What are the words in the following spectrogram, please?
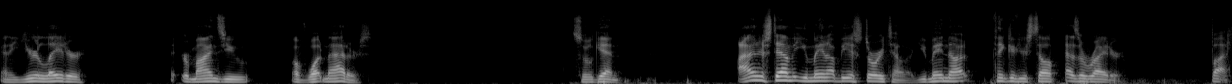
And a year later, it reminds you of what matters. So, again, I understand that you may not be a storyteller. You may not think of yourself as a writer. But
